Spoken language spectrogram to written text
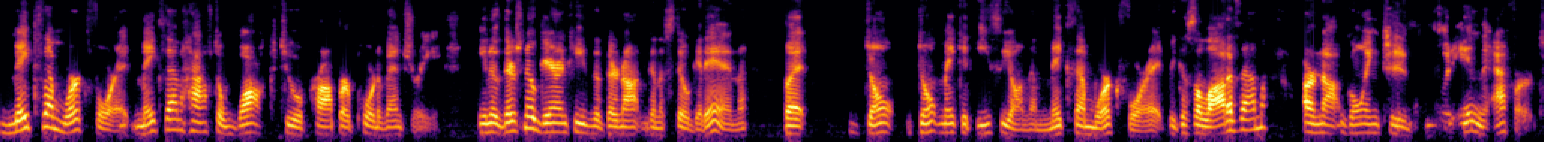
make them work for it, make them have to walk to a proper port of entry. You know, there's no guarantee that they're not going to still get in, but don't don't make it easy on them. Make them work for it because a lot of them are not going to put in the effort.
